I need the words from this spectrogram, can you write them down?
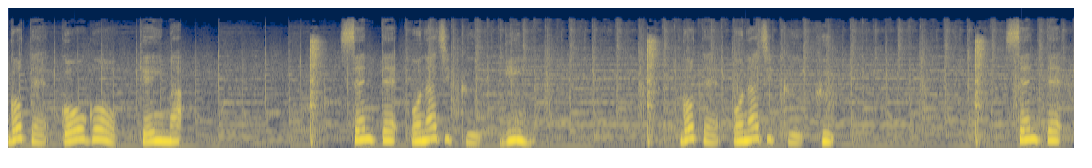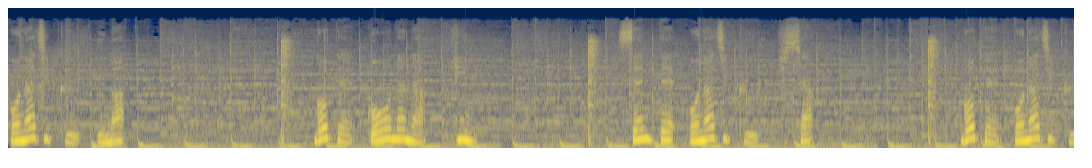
後手5五桂馬。先手同じく銀。後手同じく歩先手同じく馬。後手5七金先手同じく飛車。後手同じく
